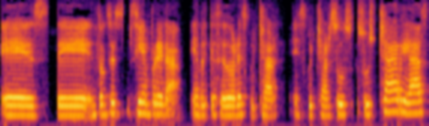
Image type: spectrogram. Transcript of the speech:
Este, entonces siempre era enriquecedor escuchar, escuchar sus, sus charlas.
